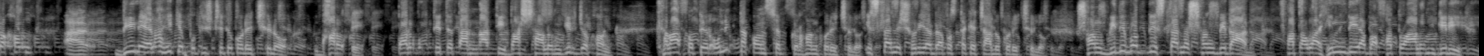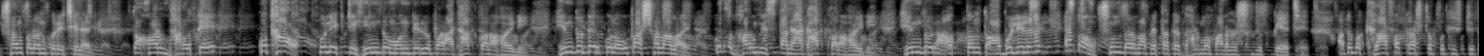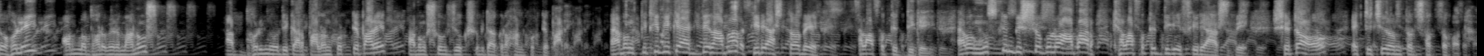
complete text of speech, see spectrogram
যখন দিন এলাহিকে প্রতিষ্ঠিত করেছিল ভারতে, পরবর্তীতে তার নাতি বাদশাহ আলমগীর যখন খেলাফতের অনেকটা কনসেপ্ট গ্রহণ করেছিল, ইসলামী শরিয়া ব্যবস্থাকে চালু করেছিল, সংবিধিবদ্ধ ইসলামের সংবিধান ফাতাওয়া হিন্দিয়া বা ফাতোয়া আলমগিরি সংকলন করেছিলেন, তখন ভারতে কোথাও কোন একটি হিন্দু মন্দিরের উপর আঘাত করা হয়নি। হিন্দুদের কোনো উপাসনালয়, কোন ধর্মস্থানে আঘাত করা হয়নি। হিন্দুরা অত্যন্ত অবলীলা এবং সুন্দরভাবে তাতে ধর্ম পালনের সুযোগ পেয়েছে। অথবা খেলাফত রাষ্ট্র প্রতিষ্ঠিত হলেই অন্য ধর্মের মানুষ আর ধর্মীয় অধিকার পালন করতে পারে এবং সুযোগ সুবিধা গ্রহণ করতে পারে। এবং পৃথিবীকে একদিন আবার ফিরে আসতে হবে খেলাফতের দিকেই এবং মুসলিম বিশ্বগুলো আবার খেলাফতের দিকে ফিরে আসবে। সেটাও একটি চিরন্তন সত্য কথা।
